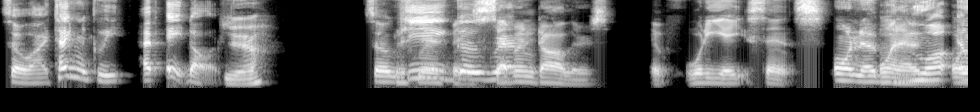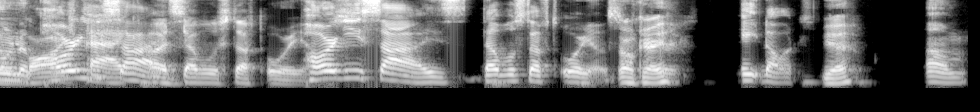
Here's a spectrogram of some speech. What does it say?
So I technically have eight dollars. Yeah. So this he man spent goes seven dollars at and forty eight cents on a, on a, lo- on on a large party pack size of double stuffed Oreos. party size double stuffed Oreos. Okay. eight dollars. Yeah. Um.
